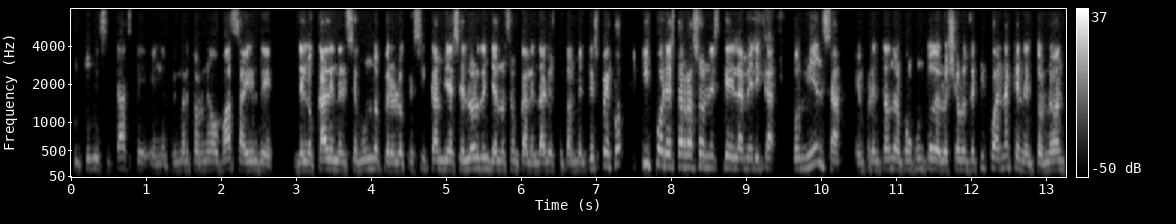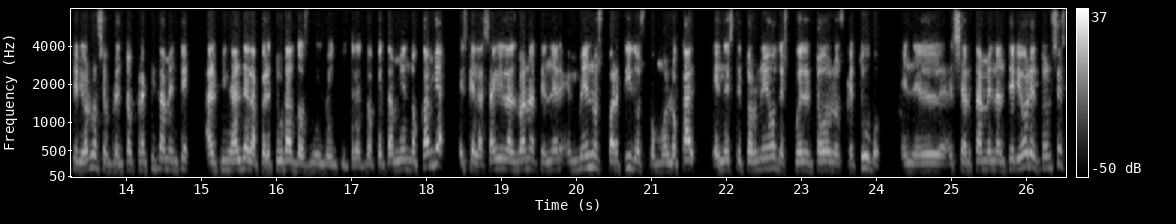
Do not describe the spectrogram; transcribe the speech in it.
Si tú visitaste en el primer torneo, vas a ir de de local en el segundo, pero lo que sí cambia es el orden, ya no son calendarios totalmente espejo, y por esta razón es que el América comienza enfrentando al conjunto de los Cholos de Tijuana, que en el torneo anterior los enfrentó prácticamente al final de la apertura 2023. Lo que también no cambia es que las Águilas van a tener menos partidos como local en este torneo después de todos los que tuvo en el certamen anterior. Entonces,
